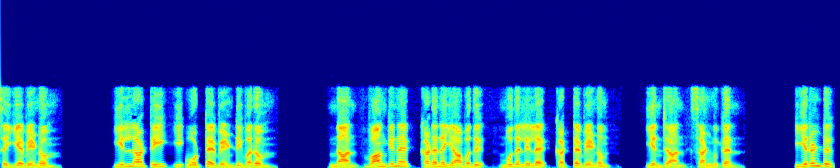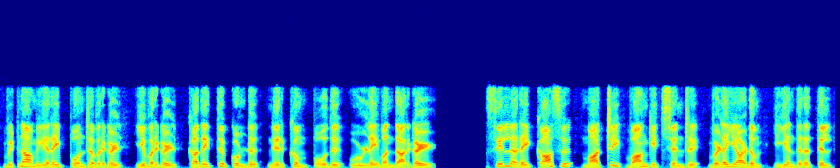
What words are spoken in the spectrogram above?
செய்ய வேணும் இல்லாட்டி ஓட்ட வேண்டி வரும். நான் வாங்கின கடனையாவது முதலில கட்ட வேணும் என்றான் சண்முகன். இரண்டு விட்னாமியரை போன்றவர்கள் இவர்கள் கதைத்துக் கொண்டு நிற்கும் போது உள்ளே வந்தார்கள். சில்லரை காசு மாற்றி வாங்கிச் சென்று விளையாடும் இயந்திரத்தில்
